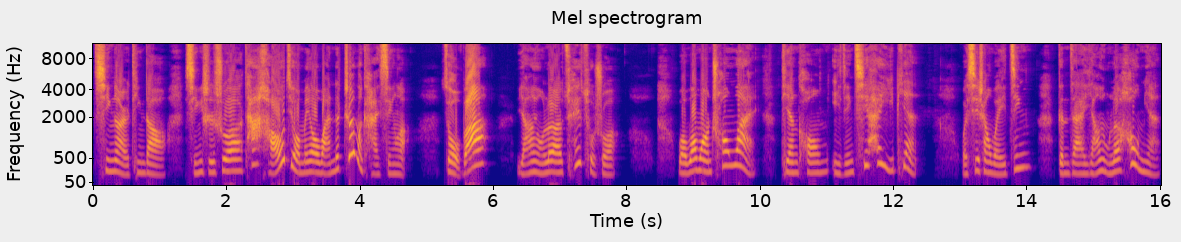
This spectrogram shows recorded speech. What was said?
亲耳听到行时说他好久没有玩的这么开心了。走吧，杨永乐催促说。我望望窗外，天空已经漆黑一片。我系上围巾，跟在杨永乐后面，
